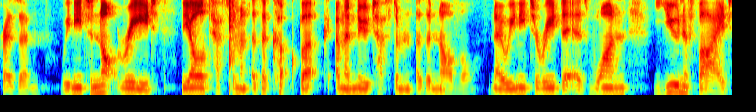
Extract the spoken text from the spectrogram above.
prison. We need to not read the Old Testament as a cookbook and the New Testament as a novel. No, we need to read it as one unified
